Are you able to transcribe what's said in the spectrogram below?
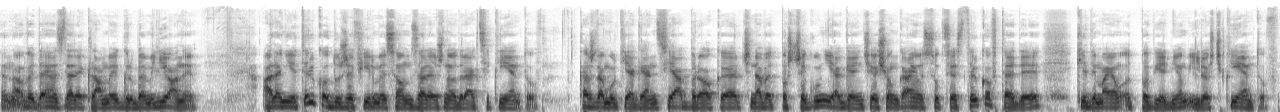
no, wydając na reklamy grube miliony. Ale nie tylko duże firmy są zależne od reakcji klientów. Każda multiagencja, broker czy nawet poszczególni agenci osiągają sukces tylko wtedy, kiedy mają odpowiednią ilość klientów.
